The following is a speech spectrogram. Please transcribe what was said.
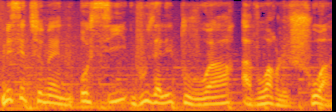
Mais cette semaine aussi, vous allez pouvoir avoir le choix.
